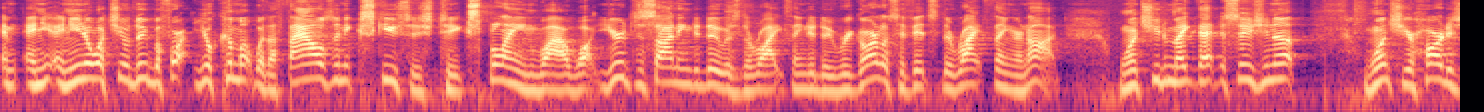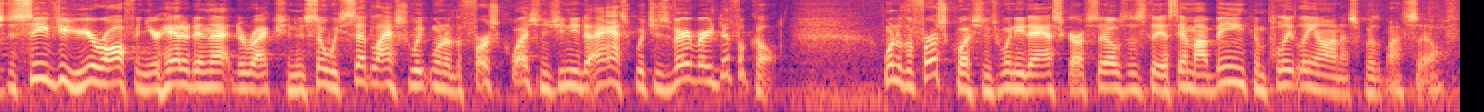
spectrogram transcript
and, and, you, and you know what you'll do before? You'll come up with a thousand excuses to explain why what you're deciding to do is the right thing to do, regardless if it's the right thing or not. Once you make that decision up, once your heart has deceived you, you're off and you're headed in that direction. And so we said last week one of the first questions you need to ask, which is very, very difficult. One of the first questions we need to ask ourselves is this Am I being completely honest with myself?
